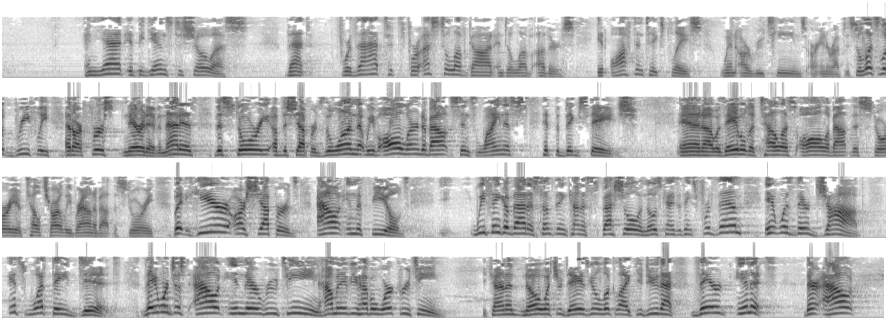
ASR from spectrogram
And yet it begins to show us that for that, to, for us to love God and to love others, it often takes place when our routines are interrupted. So let's look briefly at our first narrative, and that is the story of the shepherds, the one that we've all learned about since Linus hit the big stage and uh, was able to tell us all about this story or tell Charlie Brown about the story. But here are shepherds out in the fields. We think of that as something kind of special and those kinds of things. For them, it was their job. It's what they did. They were just out in their routine. How many of you have a work routine? You kind of know what your day is going to look like. You do that. They're in it. They're out.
